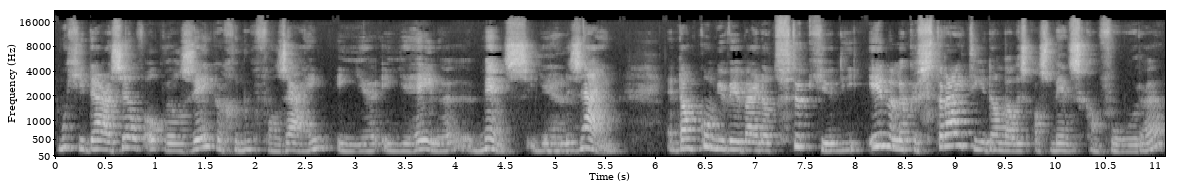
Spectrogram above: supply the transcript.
moet je daar zelf ook wel zeker genoeg van zijn in je, in je hele mens, in je Ja. hele zijn. En dan kom je weer bij dat stukje, die innerlijke strijd die je dan wel eens als mens kan voeren.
